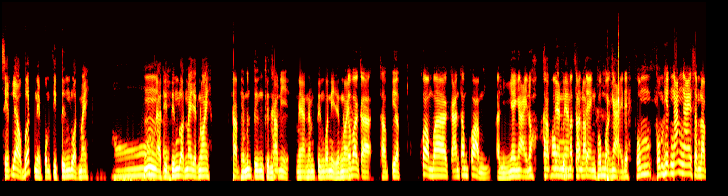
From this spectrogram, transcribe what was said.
เสร็จแล้วเบิดเนี่ยผมติดตึงลวดไหมอ๋ออืมอาจติดตึงลวดไหมจักหน้อย ครับเห็นมันตึงขึ้นครับอยู่นี่แม่นำตึงกว่านี้จักหน้อยแต่ว่าก็ถ้าเปรียบความว่าการทำความอันนี้ง่ายๆเนาะครับเฮาแม่นขึ้แม่นมาตัดสำหรับแต่งผมว่าง่ายเด้ผมผมเฮ็ดงานง่ายสำหรับ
